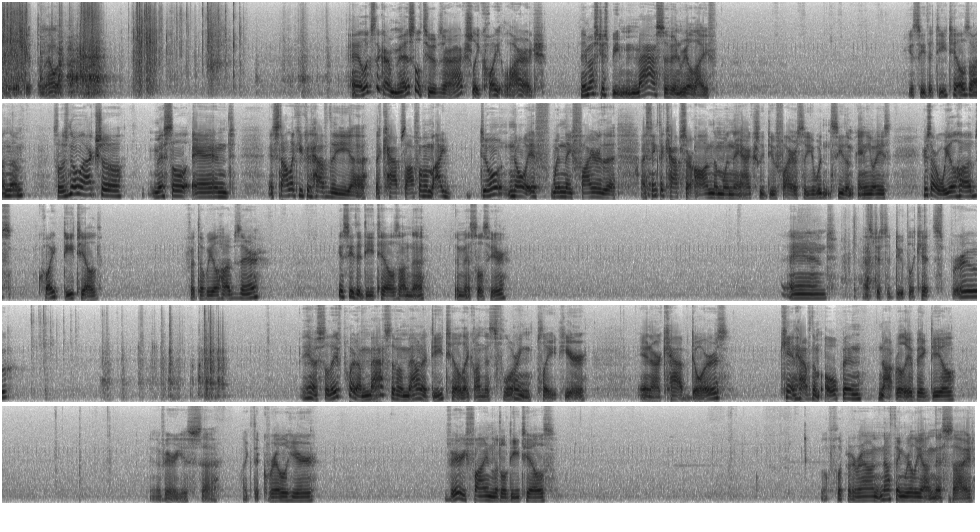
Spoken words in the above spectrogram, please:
We'll get them out. And it looks like our missile tubes are actually quite large. They must just be massive in real life. You can see the details on them. So there's no actual missile and it's not like you could have the uh, the caps off of them. I don't know if when they fire the, I think the caps are on them when they actually do fire so you wouldn't see them anyways. Here's our wheel hubs, quite detailed for the wheel hubs there. You can see the details on the, the missiles here. And that's just a duplicate sprue. Yeah, so they've put a massive amount of detail like on this flooring plate here in our cab doors. Can't have them open, not really a big deal. And the various, uh, like the grill here. Very fine little details. We'll flip it around. Nothing really on this side.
